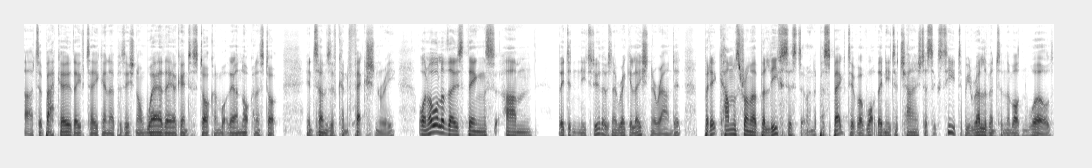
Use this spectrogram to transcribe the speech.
uh, tobacco. They've taken a position on where they are going to stock and what they are not going to stock in terms of confectionery. On all of those things, um, they didn't need to do. There was no regulation around it. But it comes from a belief system and a perspective of what they need to challenge to succeed, to be relevant in the modern world,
